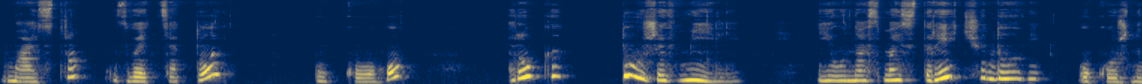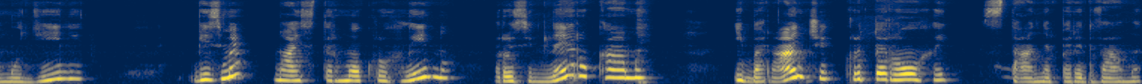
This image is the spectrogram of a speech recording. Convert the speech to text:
Майстром зветься той, у кого руки дуже вмілі. І у нас майстри чудові у кожному ділі. Візьме майстер мокру глину, розімне руками, і баранчик круторогий стане перед вами.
